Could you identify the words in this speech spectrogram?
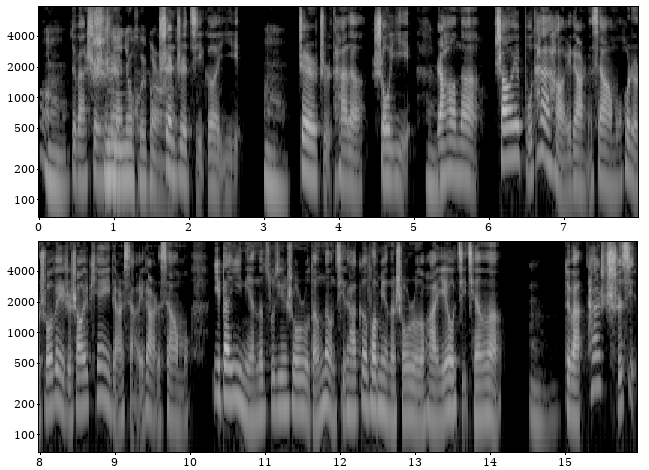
嗯对吧？甚十年至就回本了，甚至几个亿，嗯这是指它的收益。嗯然后呢，稍微不太好一点的项目，或者说位置稍微偏一点、小一点的项目，一般一年的租金收入等等其他各方面的收入的话，也有几千万。嗯。对吧？它持续，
